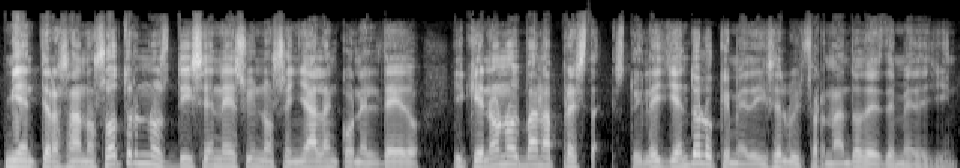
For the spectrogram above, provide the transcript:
mientras a nosotros nos dicen eso y nos señalan con el dedo y que no nos van a prestar. Estoy leyendo lo que me dice Luis Fernando desde Medellín.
